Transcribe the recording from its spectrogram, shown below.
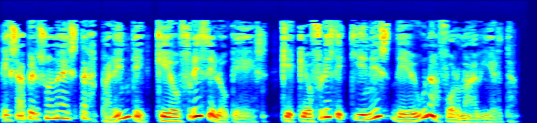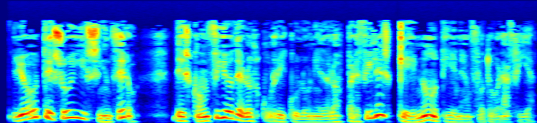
esa persona es transparente, que ofrece lo que es, que, que ofrece quién es de una forma abierta. Yo te soy sincero, desconfío de los currículum y de los perfiles que no tienen fotografía.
